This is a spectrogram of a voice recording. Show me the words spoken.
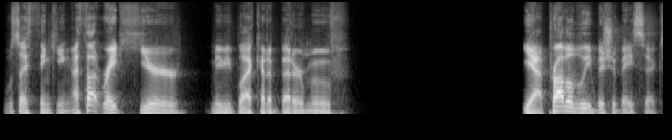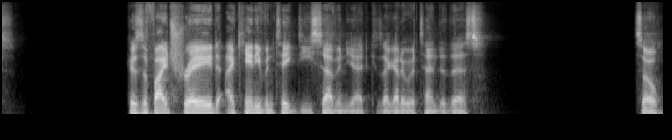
What was I thinking? I thought right here maybe black had a better move. Yeah, probably bishop a6. Because if I trade, I can't even take d7 yet because I got to attend to this. So,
